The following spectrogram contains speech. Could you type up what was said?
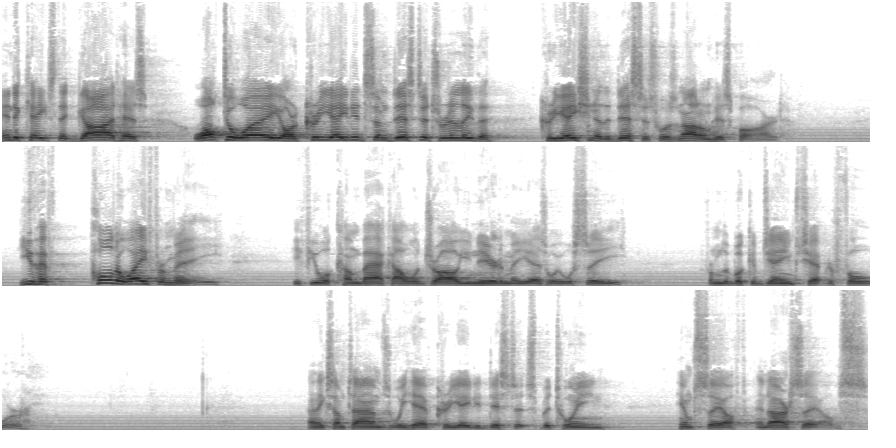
indicates that God has walked away or created some distance, really the creation of the distance was not on his part. You have pulled away from me. If you will come back, I will draw you near to me, as we will see from the book of James, chapter 4. I think sometimes we have created distance between Himself and ourselves.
